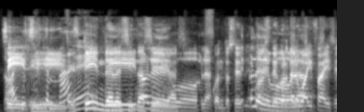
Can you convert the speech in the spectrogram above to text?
Sí, sí. ¿existen más? Es Tinder de Y citas no dé ciegas. Cuando se, No le cuando se te corta el wifi, sí.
